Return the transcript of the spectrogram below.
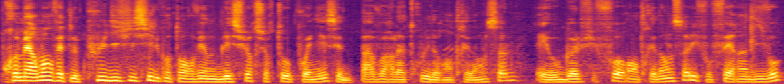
Premièrement, en fait, le plus difficile quand on revient de blessure, surtout au poignet, c'est de ne pas avoir la trouille de rentrer dans le sol. Et au golf, il faut rentrer dans le sol, il faut faire un divot.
